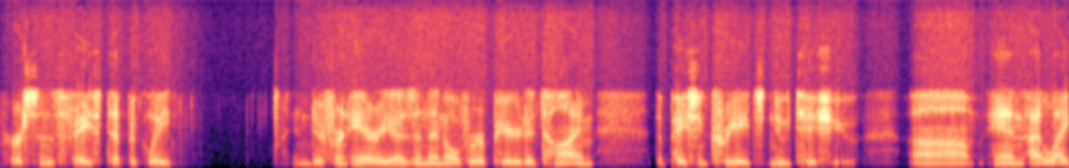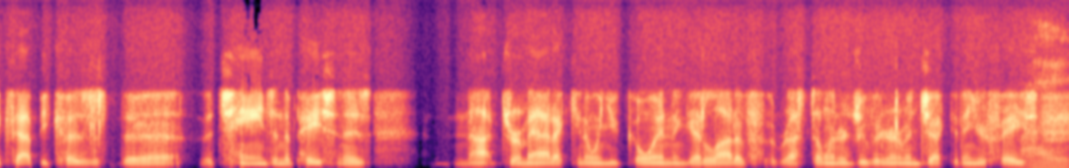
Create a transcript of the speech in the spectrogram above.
person's face typically in different areas, and then over a period of time, the patient creates new tissue. Um, and I like that because the the change in the patient is not dramatic. You know, when you go in and get a lot of Restylane or Juvederm injected in your face, right.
